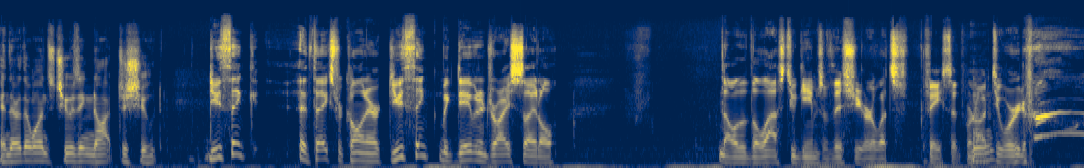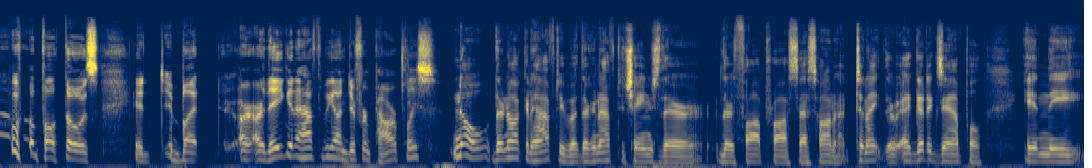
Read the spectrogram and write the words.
and they're the ones choosing not to shoot. Do you think? Uh, thanks for calling, Eric. Do you think McDavid and Draisaitl? No, the, the last two games of this year. Let's face it, we're Mm-hmm. not too worried about, about those. It, but are, are they going to have to be on different power plays? No, they're not going to have to, but they're going to have to change their their thought process on it. Tonight, a good example in the,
